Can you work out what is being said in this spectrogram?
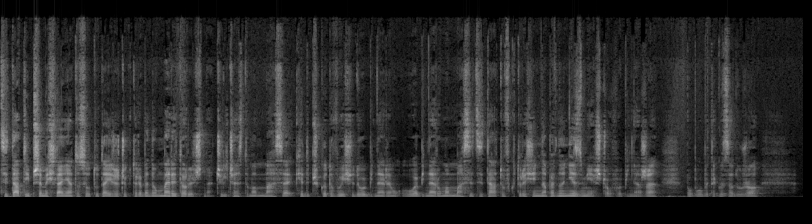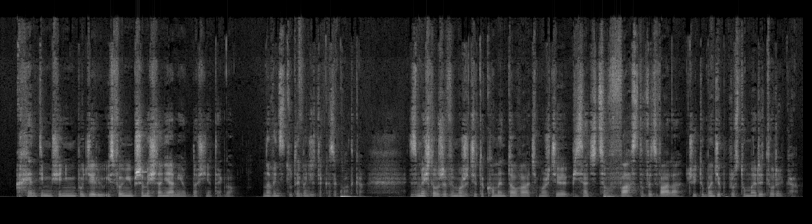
Cytaty i przemyślenia to są tutaj rzeczy, które będą merytoryczne, czyli często mam masę, kiedy przygotowuję się do webinaru, webinaru mam masę cytatów, które się na pewno nie zmieszczą w webinarze, bo byłoby tego za dużo, a chętnie bym się nimi podzielił i swoimi przemyśleniami odnośnie tego. No więc tutaj będzie taka zakładka. Z myślą, że wy możecie to komentować, możecie pisać, co w was to wyzwala, czyli tu będzie po prostu merytoryka.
